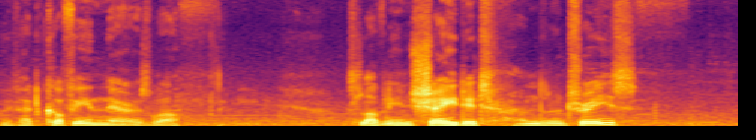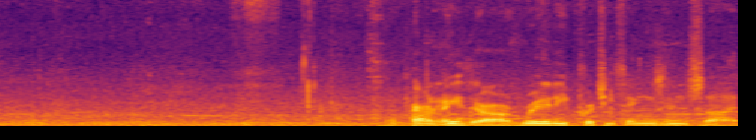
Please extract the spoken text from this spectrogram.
We've had coffee in there as well. It's lovely and shaded under the trees. Apparently, there are really pretty things inside.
